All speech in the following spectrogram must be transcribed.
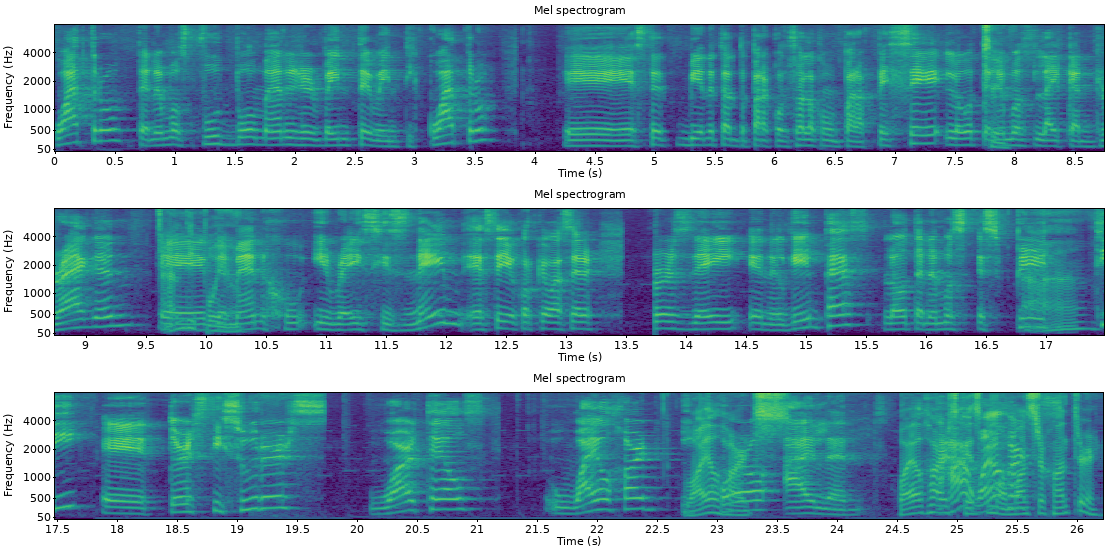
4, tenemos Football Manager 2024. Eh, este viene tanto para consola como para PC. Luego tenemos Like a Dragon, eh, The Man Who Erased His Name. Este yo creo que va a ser First Day en el Game Pass. Luego tenemos Spirit ah. eh, Thirsty Suitors, War Tales, Wild Heart y Wild Coral Island. Wild Hearts, que es como Monster Hunter.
